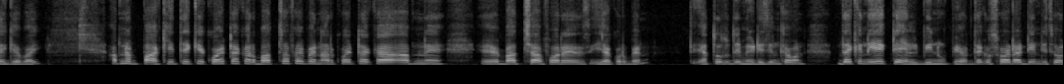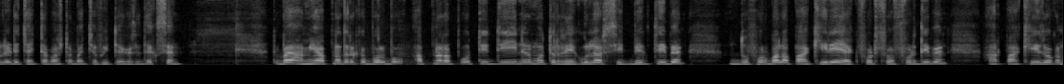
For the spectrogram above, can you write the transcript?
লেগে ভাই? আপনার পাখি থেকে কয় টাকার বাচ্চা পাইবেন আর কয় টাকা আপনি বাচ্চা পরে ইয়া করবেন? এত যদি মেডিসিন খাওয়ান, দেখেন এই একটা এলবিনু পেয়ার দেখেন ছয়টা ডিম দিচ্ছে অলরেডি চারটা, পাঁচটা বাচ্চা ফিটে গেছে, দেখছেন? তো ভাই আমি আপনাদেরকে বলব আপনারা প্রতিদিনের মতো রেগুলার সিডমিক দিবেন দুপুরবেলা পাখিরে এক ফুট ছ ফুট দিবেন আর পাখি যখন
